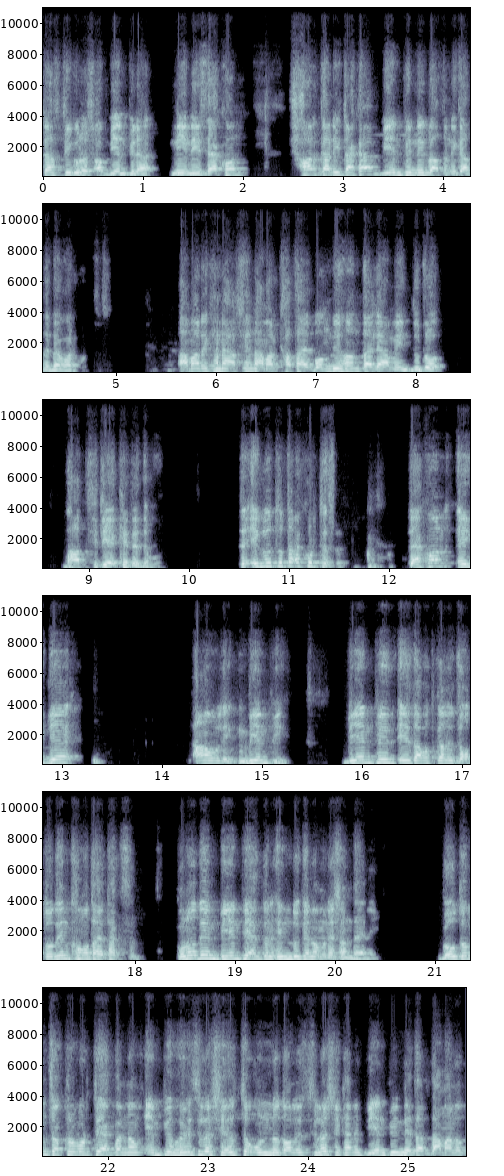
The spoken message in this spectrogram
ট্রাস্টি গুলো সব বিএনপিরা নিয়ে নিয়েছে। এখন সরকারি টাকা বিএনপি নির্বাচনী কাজে ব্যবহার করছে আমার এখানে আসেন, আমার খাতায় বন্দী হন, তাহলে আমি দুটো ভাত ছিটিয়ে খেতে দেবো। তো এগুলো তো তারা করতেছে। এখন এই যে আওয়ামী লীগ বিএনপি বিএনপি এই যাবৎকালে যতদিন ক্ষমতায় থাকছে, কোনোদিন বিএনপি একজন হিন্দুকে নমিনেশন দেয় নাই গৌতম চক্রবর্তী একবার এমপি হয়েছিল, সে হচ্ছে অন্য দলের ছিল, সেখানে বিএনপির নেতার জামানত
